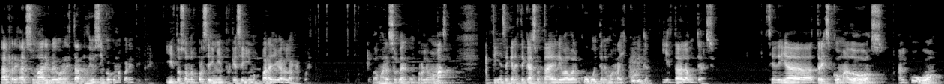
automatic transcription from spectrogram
Al, al, sumar y luego restar nos dio 5,43. Y estos son los procedimientos que seguimos para llegar a la respuesta. Vamos a resolver un problema más. Fíjense que en este caso está elevado al cubo y tenemos raíz cúbica y está a la un tercio. Sería 3,2 al cubo,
